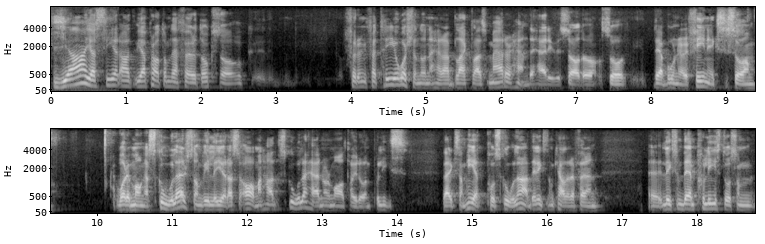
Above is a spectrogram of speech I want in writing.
Ja, jag ser att vi har pratat om det här förut också. Och för ungefär tre år sedan då när här Black Lives Matter hände här i USA, då, så där jag bor nere i Phoenix, så var det många skolor som ville göra sig av. Man hade, skolor här normalt har ju då en polisverksamhet på skolorna. Det är liksom kallar det för en Liksom det är en polis då som,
